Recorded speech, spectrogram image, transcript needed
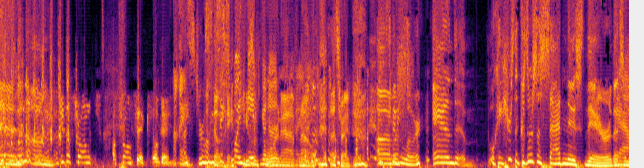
And, um, She's a strong, a strong six. Okay. Okay. A strong. okay, 6.8 he's a four ganun. and a half Okay. now. That's right. Um, Getting lower. And um, okay, here's the because there's a sadness there that's Yeah.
